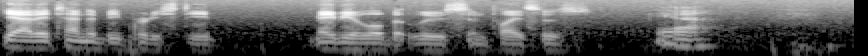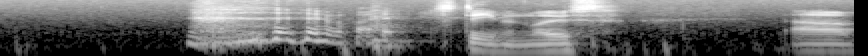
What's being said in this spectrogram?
yeah, they tend to be pretty steep, maybe a little bit loose in places. Yeah. what? Steep and Loose. Um,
